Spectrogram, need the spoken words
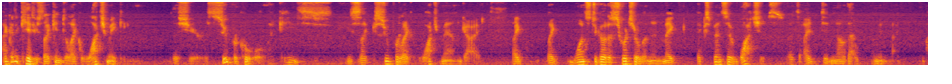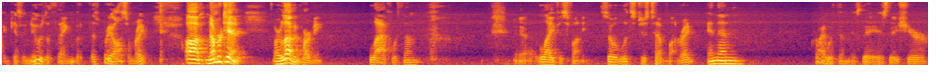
I got a kid who's like into like watchmaking this year. It's super cool. Like he's he's like super like watchman guy. Like like wants to go to Switzerland and make expensive watches. That's, I didn't know that. I mean, I I guess I knew it was a thing, but that's pretty awesome, right? Um, number 10, or 11, pardon me. Laugh with them. yeah, life is funny. So let's just have fun, right? And then cry with them as they as they share,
